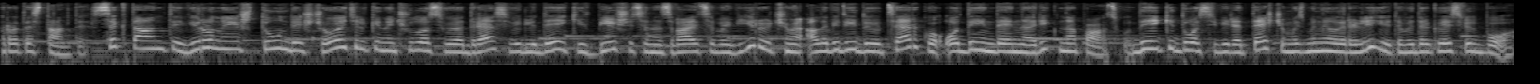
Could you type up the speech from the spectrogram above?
Протестанти, сектанти, віруни, штунди, що я тільки не чула свою адресу від людей, які в більшості називають себе віруючими, але відвідують церкву один день на рік на Пасху. Деякі досі вірять те, що ми змінили релігію та відреклись від Бога.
